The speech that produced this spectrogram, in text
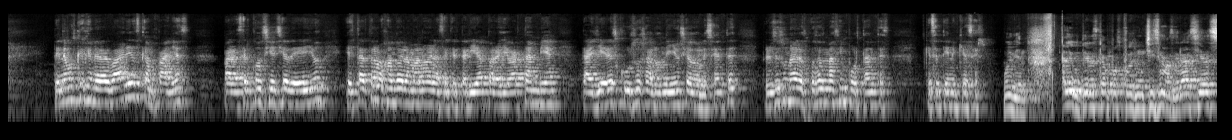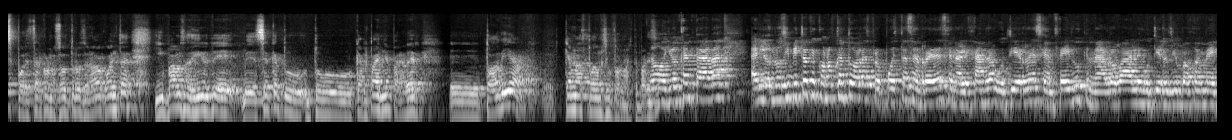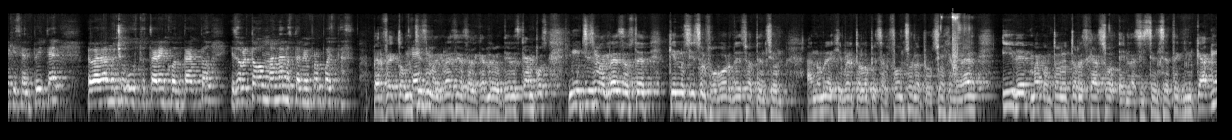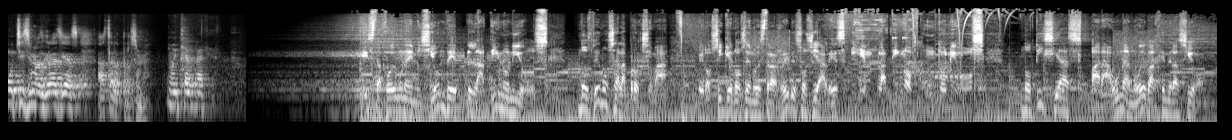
Tenemos que generar varias campañas para hacer conciencia de ello, estar trabajando de la mano de la Secretaría para llevar también talleres, cursos a los niños y adolescentes, pero esa es una de las cosas más importantes que se tiene que hacer. Muy bien. Ale Gutiérrez Campos, pues muchísimas gracias por estar con nosotros de nueva cuenta y vamos a seguir de, cerca tu, tu, campaña para ver eh, todavía qué más podemos informar, ¿te parece? No, yo encantada. Los invito a que conozcan todas las propuestas en redes, en Alejandra Gutiérrez, en Facebook, en arroba Ale Gutiérrez-MX en Twitter. Me va a dar mucho gusto estar en contacto y sobre todo mándanos también propuestas. Perfecto, muchísimas gracias Alejandra Gutiérrez Campos y muchísimas gracias a usted que nos hizo el favor de su atención. A nombre de Gilberto López Alfonso en la producción general y de Marco Antonio Torres Jasso en la asistencia técnica. Muchísimas gracias. Hasta la próxima. Muchas gracias. Esta fue una emisión de Platino News. Nos vemos a la próxima, pero síguenos en nuestras redes sociales y en platino.news. Noticias para una nueva generación.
